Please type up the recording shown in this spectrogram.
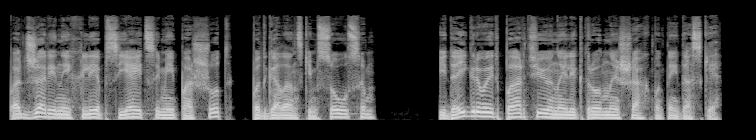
поджаренный хлеб с яйцами пашот под голландским соусом и доигрывает партию на электронной шахматной доске.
